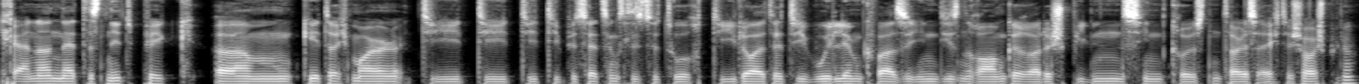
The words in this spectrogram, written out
Kleiner nettes Nitpick. Ähm, geht euch mal die, die, die, die Besetzungsliste durch. Die Leute, die William quasi in diesem Raum gerade spielen, sind größtenteils echte Schauspieler.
